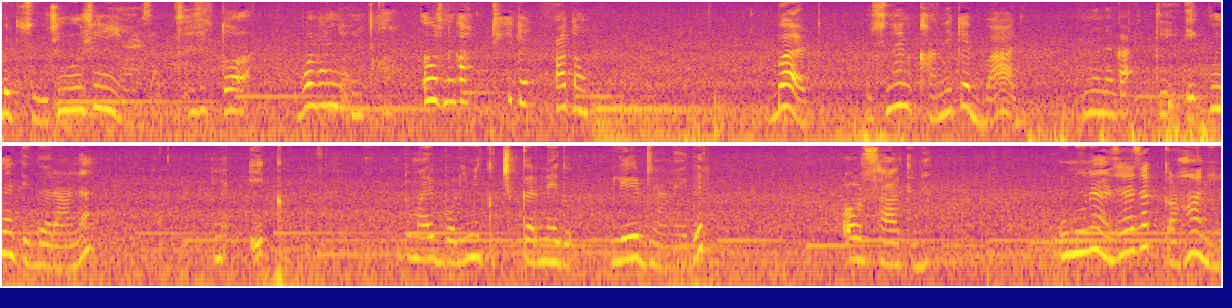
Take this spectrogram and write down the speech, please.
बट सोची वोची नहीं है ऐसा तो बोलो तो उसने कहा ठीक है आता हूँ बट उसने खाने के बाद उन्होंने कहा कि एक मिनट इधर आना। मैं एक, तुम्हारे बॉडी में कुछ करने दो। लेट जाना इधर। और साथ में, उन्होंने ऐसा ऐसा कहा नहीं।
